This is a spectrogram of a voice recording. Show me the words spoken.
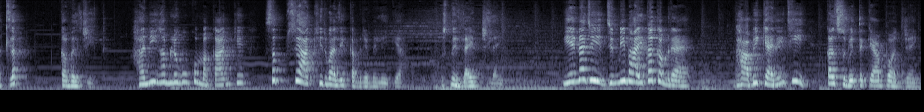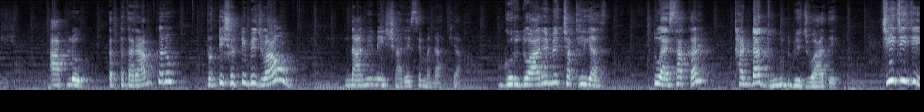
मतलब कमलजीत। हनी हम लोगों को मकान के सबसे आखिर वाले कमरे में ले गया। उसने लाइट जलाई। ये ना जी, जिम्मी भाई का कमरा है। भाभी कह रही थी, कल सुबह तक यहाँ पहुँच जाएँगी। आप लोग तब तक आराम करो रोटी शट्टी भिजवाऊ? नानी ने इशारे से मना किया। गुरुद्वारे में चख लिया। तू ऐसा कर ठंडा दूध भिजवा दे। जी जी जी,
